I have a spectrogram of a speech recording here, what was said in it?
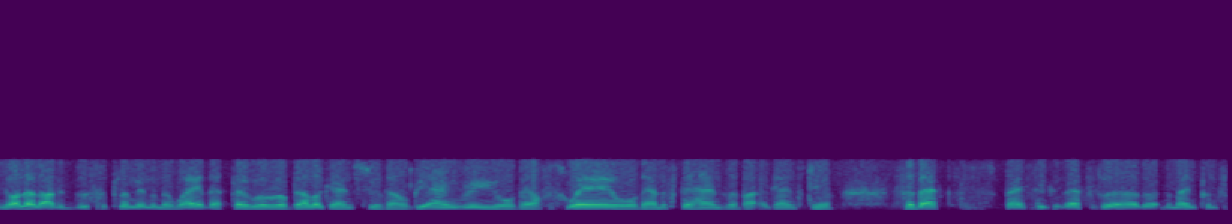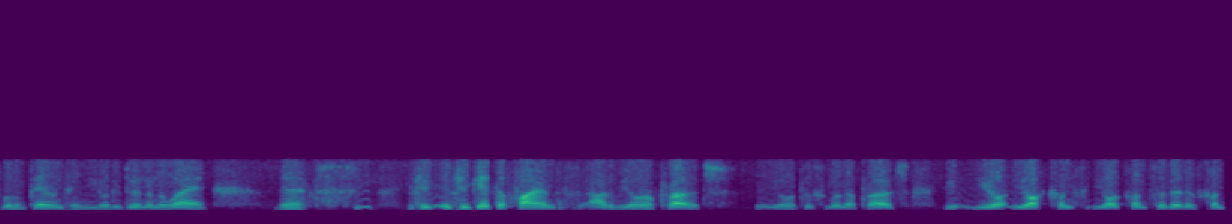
you're not allowed to discipline them in a way that they will rebel against you. They'll be angry, or they'll swear, or they'll lift their hands against you. So that's basically that's uh, the, the main principle in parenting. You've got to do it in a way that if you if you get defiance out of your approach, your discipline approach, you, you're con- you're considered as con-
